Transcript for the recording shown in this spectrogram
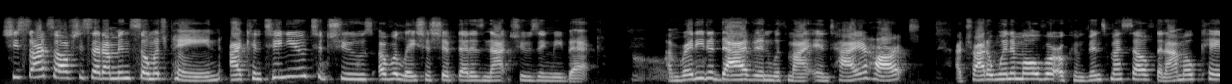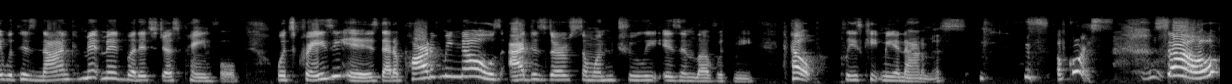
she starts off, she said, I'm in so much pain. I continue to choose a relationship that is not choosing me back. I'm ready to dive in with my entire heart. I try to win him over or convince myself that I'm okay with his non commitment, but it's just painful. What's crazy is that a part of me knows I deserve someone who truly is in love with me. Help, please keep me anonymous. of course. So,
